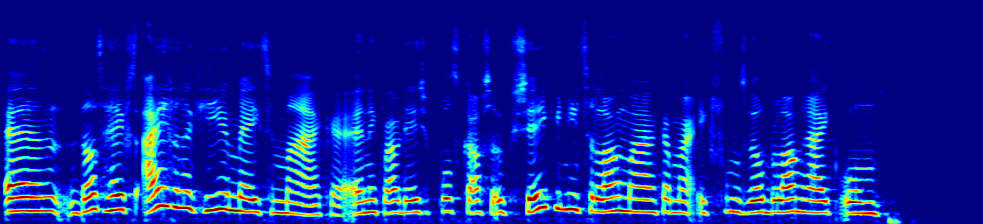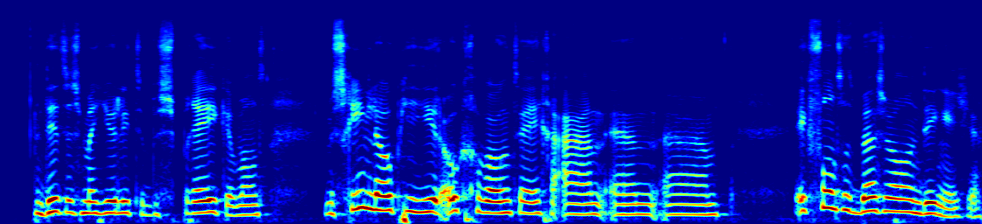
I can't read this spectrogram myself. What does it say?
En dat heeft eigenlijk hiermee te maken. En ik wou deze podcast ook zeker niet te lang maken, maar ik vond het wel belangrijk om dit eens met jullie te bespreken. Want misschien loop je hier ook gewoon tegenaan en uh, ik vond het best wel een dingetje.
